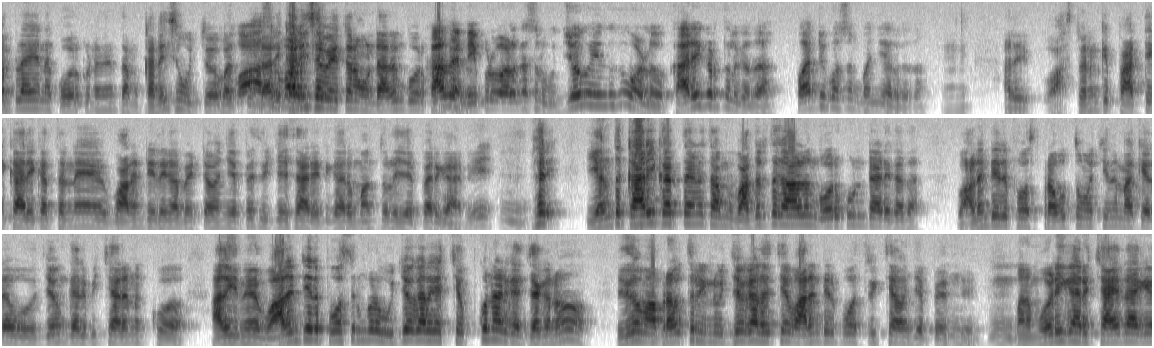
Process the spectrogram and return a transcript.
ఎంప్లాయ్ అయినా కోరుకునేది తమ కనీసం ఉద్యోగ ఉండాలి కనీస వేతనం ఉండాలని కాదండి కోరుకుంటారు ఇప్పుడు వాళ్ళకి అసలు ఉద్యోగం ఎందుకు? వాళ్ళు కార్యకర్తలు కదా పార్టీ కోసం పనిచేయాలి కదా. అది వాస్తవానికి పార్టీ కార్యకర్తనే వాలంటీర్గా పెట్టామని చెప్పేసి విజయసాయి రెడ్డి గారు మంత్రులు చెప్పారు కానీ ఉమ్. సరే ఎంత కార్యకర్త అయినా తమ భద్రత కావాలని కోరుకుంటాడు కదా. వాలంటీర్ పోస్ట్ ప్రభుత్వం వచ్చింది మాకు ఏదో ఉద్యోగం కల్పించారని అది నేను వాలంటీర్ పోస్టును కూడా ఉద్యోగాలుగా చెప్పుకున్నాడు కదా జగన్. ఇదిగో మా ప్రభుత్వం ఇన్ని ఉద్యోగాలు వచ్చే వాలంటీర్ పోస్ట్ ఇచ్చామని చెప్పేసి. మన మోడీ గారు ఛాయ్ తాగే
